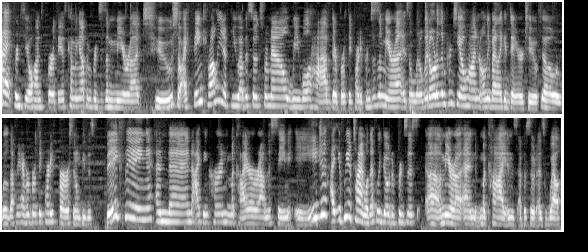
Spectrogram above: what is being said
But Prince Johan's birthday is coming up and Princess Amira too. So I think probably in a few episodes from now, we will have their birthday party. Princess Amira is a little bit older than Prince Johan, only by like a day or two. So we'll definitely have her birthday party first. It'll be this big thing. And then I think her and Makai are around the same age. I, if we have time, we'll definitely go to Princess uh, Amira and Makai in this episode as well.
